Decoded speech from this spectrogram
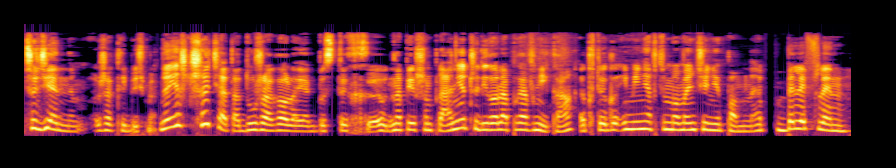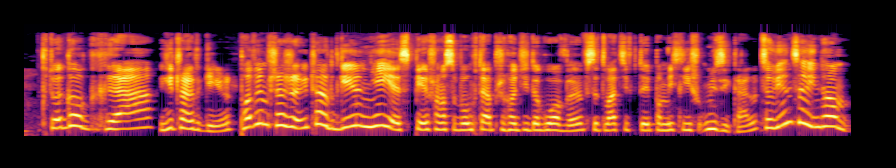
codziennym, rzeklibyśmy. No i jest trzecia ta duża rola jakby z tych e, na pierwszym planie, czyli rola prawnika, którego imienia w tym momencie nie pomnę. Billy Flynn którego gra Richard Gere. Powiem szczerze, Richard Gere nie jest pierwszą osobą, która przychodzi do głowy w sytuacji, w której pomyślisz musical. Co więcej, no,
